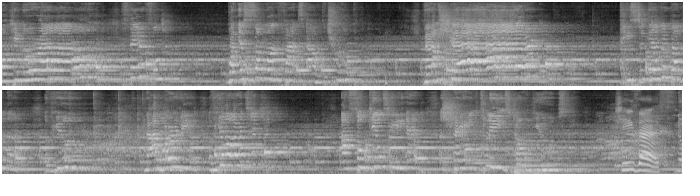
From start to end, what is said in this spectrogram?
walking around fearful. What if someone finds out the truth that I'm shattered, pieced together by the love of you, not worthy of your attention? I'm so guilty and ashamed. Please don't use me. Jesus. No,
